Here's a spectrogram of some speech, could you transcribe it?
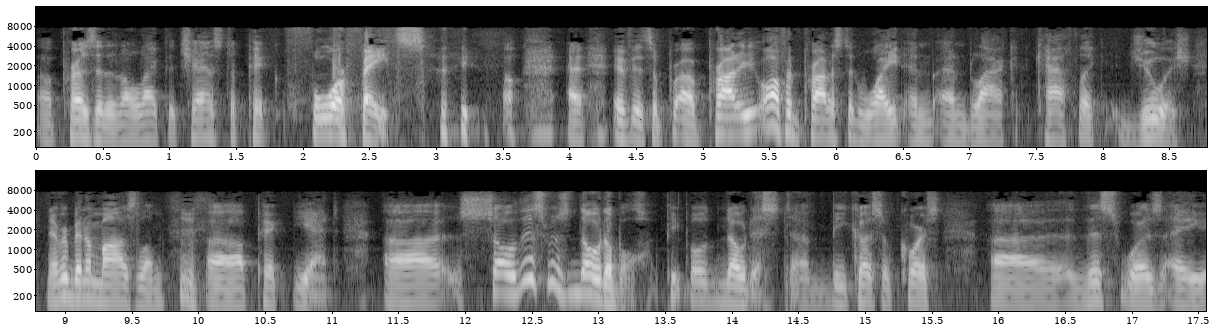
a president-elect a chance to pick four faiths. you know? if it's a, a Pro- often Protestant, white and, and black, Catholic, Jewish, never been a Muslim hmm. uh, picked yet. Uh, so this was notable. People noticed because, of course, this was a,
